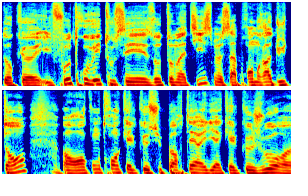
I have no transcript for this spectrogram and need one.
Donc il faut trouver tous ces automatismes. Ça prendra du temps. En rencontrant quelques supporters il y a quelques jours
